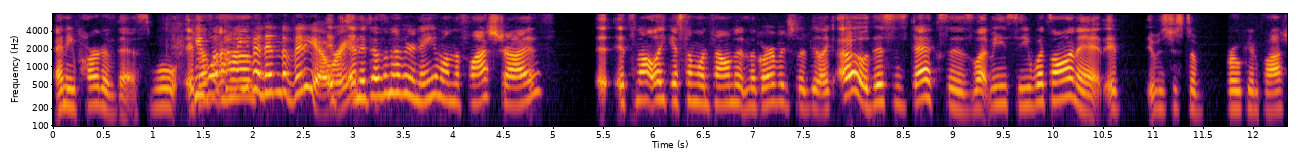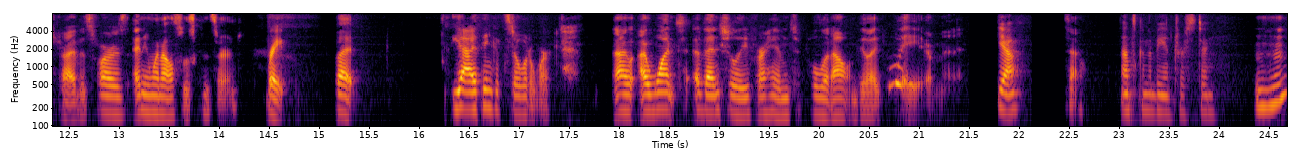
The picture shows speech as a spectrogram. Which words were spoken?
any part of this. Well, it he doesn't wasn't have, even in the video, right? and it doesn't have your name on the flash drive. It's not like if someone found it in the garbage, they'd be like, "Oh, this is Dex's. Let me see what's on it." It it was just a broken flash drive, as far as anyone else was concerned. right. But yeah, I think it still would have worked. I, I want eventually for him to pull it out and be like, wait a minute. Yeah. So, That's going to be interesting. mm-hmm.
